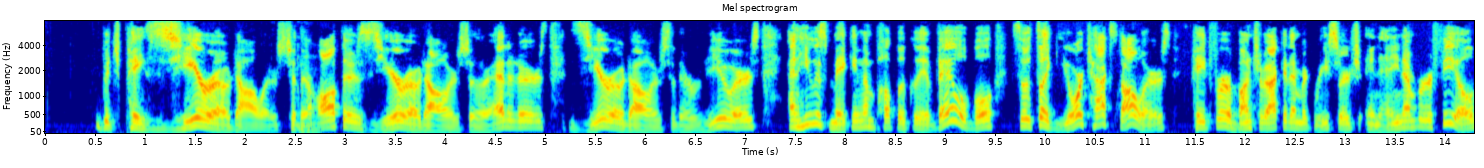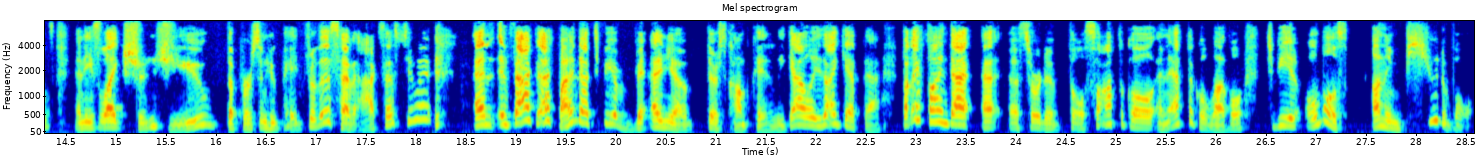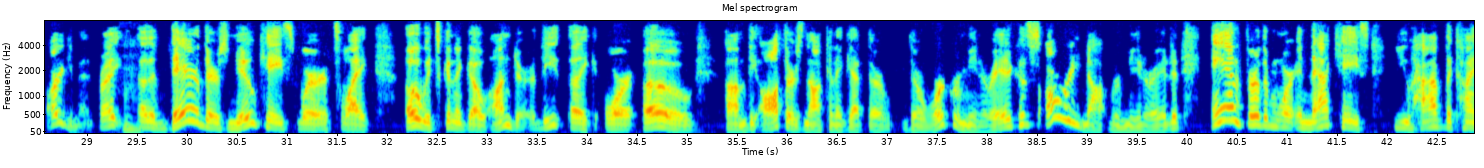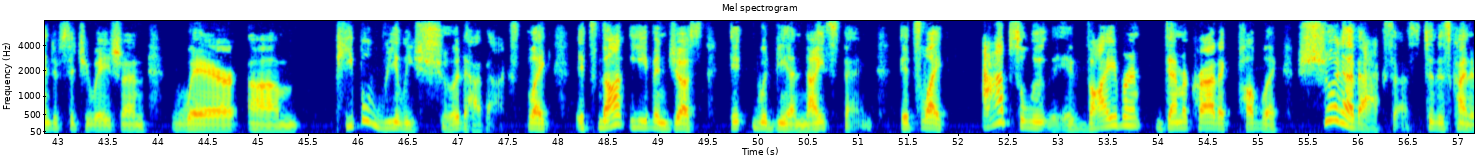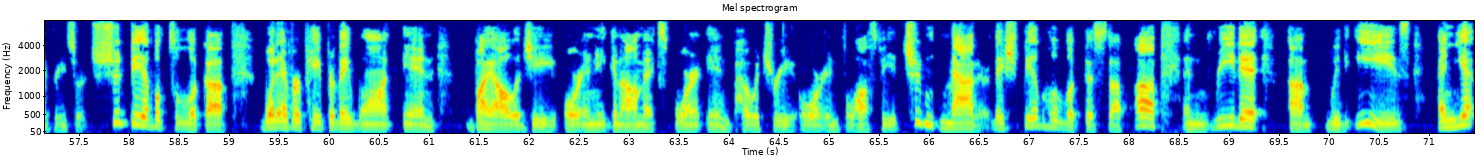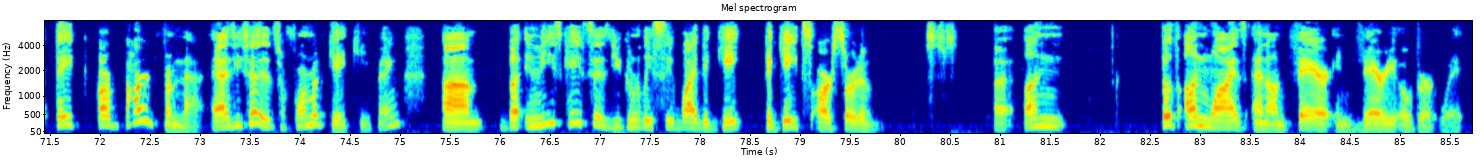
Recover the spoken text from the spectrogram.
which pay zero dollars to their Mm. authors, zero dollars to their editors, zero dollars to their reviewers, and he was making them publicly available. So it's like your tax dollars paid for a bunch of academic research in any number of fields, and he's like, shouldn't you, the person who paid for this, have access to it? And in fact, I find that to be a, and, you know, there's complicated legalities. I get that. But I find that at a sort of philosophical and ethical level to be an almost unimputable argument, right? Mhm. Uh, there, there's no case where it's like, oh, it's going to go under the like, or oh, um, the author's not going to get their their work remunerated because it's already not remunerated. And furthermore, in that case, you have the kind of situation where um, people really should have access. Like, it's not even just it would be a nice thing. It's like absolutely. A vibrant democratic public should have access to this kind of research should be able to look up whatever paper they want in biology or in economics or in poetry or in philosophy. It shouldn't matter. They should be able to look this stuff up and read it um, with ease and yet they are barred from that. As you said it's a form of gatekeeping um, but in these cases you can really see why the gate the gates are sort of uh, un both unwise and unfair in very overt ways.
